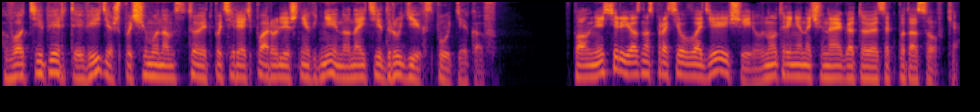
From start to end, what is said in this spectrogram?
«Вот теперь ты видишь, почему нам стоит потерять пару лишних дней, но найти других спутников?» Вполне серьезно спросил владеющий, внутренне начиная готовиться к потасовке.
